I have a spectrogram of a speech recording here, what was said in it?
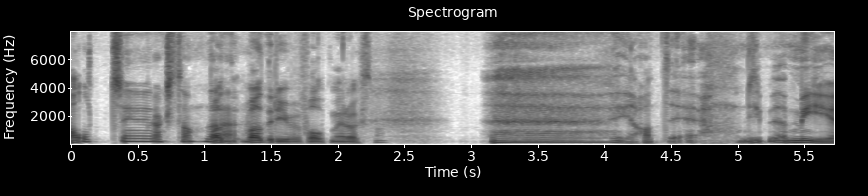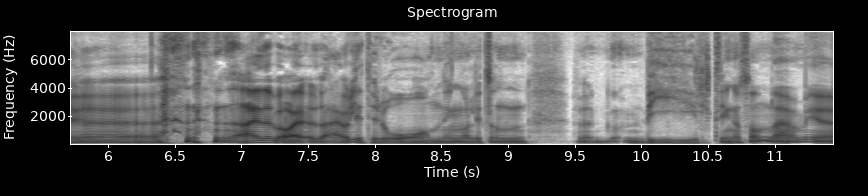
alt i Rakstad. Hva, hva driver folk med i Rakstad? Eh, ja, det de, er Mye Nei, det, var, det er jo litt råning og litt sånn bilting og sånn. Det er jo mye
